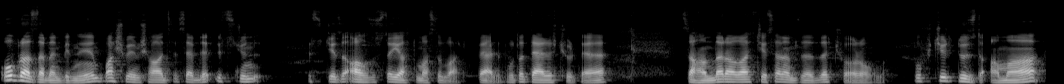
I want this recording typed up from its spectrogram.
Obrazlardan birinin baş vermiş hadisə səbəbilə 3 gün 3 gecə ağzı üstə yatması var. Bəli, burada Dəli Kürdə Zahandar ağa, Keçər Həmzədə də Koroğlu. Bu fikir düzdür, amma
